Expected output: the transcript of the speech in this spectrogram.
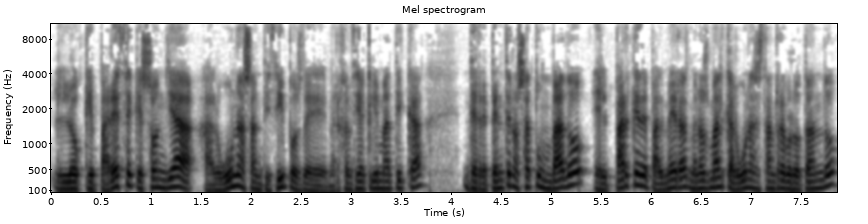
lo que parece que son ya algunos anticipos de emergencia climática, de repente nos ha tumbado el parque de palmeras, menos mal que algunas están rebrotando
